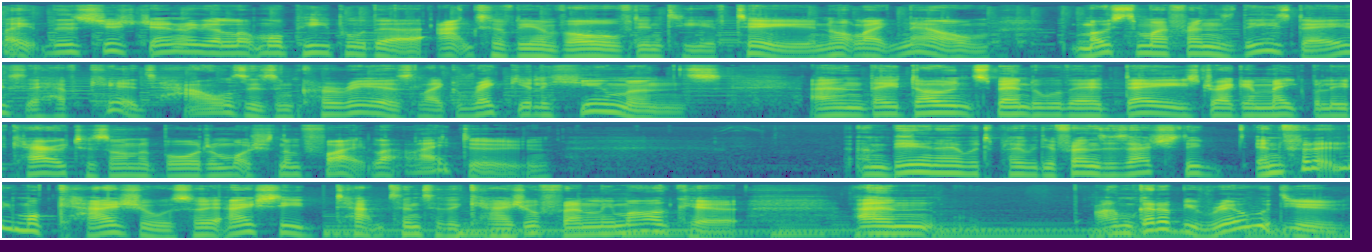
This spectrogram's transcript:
like there's just generally a lot more people that are actively involved in TFT. Not like now. Most of my friends these days, they have kids, houses, and careers like regular humans. And they don't spend all their days dragging make believe characters on a board and watching them fight like I do. And being able to play with your friends is actually infinitely more casual, so it actually tapped into the casual friendly market. And I'm gonna be real with you.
